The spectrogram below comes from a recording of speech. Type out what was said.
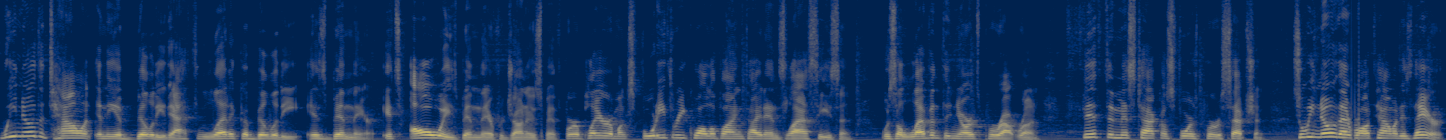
we know the talent and the ability, the athletic ability has been there. It's always been there for Jonnu Smith. For a player amongst 43 qualifying tight ends last season, was 11th in yards per route run, 5th in missed tackles, 4th per reception. So we know that raw talent is there.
